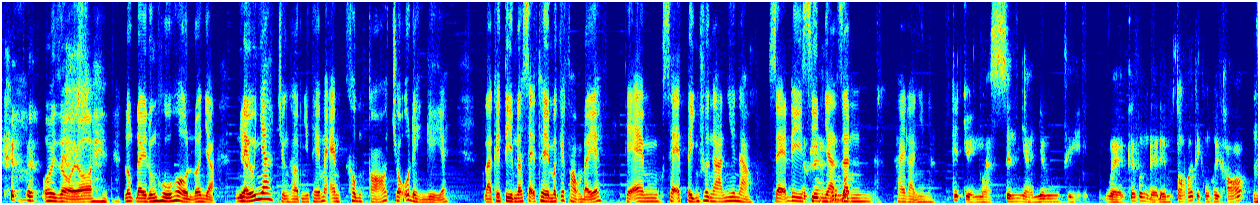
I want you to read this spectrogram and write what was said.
Ôi rồi ôi, lúc đấy đúng hú hồn luôn nhỉ. Dạ. Nếu nhá, trường hợp như thế mà em không có chỗ để nghỉ ấy, là cái team nó sẽ thuê mấy cái phòng đấy ấy, thì em sẽ tính phương án như nào? Sẽ đi Thực xin nhà dân hay là như nào? cái chuyện mà xin nhà dân thì về cái vấn đề đêm tối thì cũng hơi khó. Ừ,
